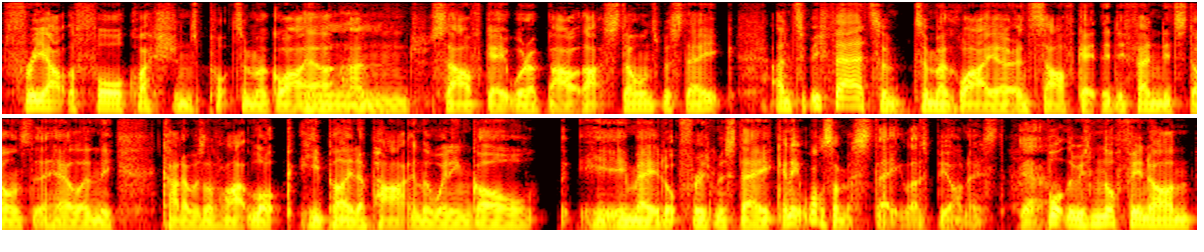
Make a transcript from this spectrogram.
three out of the four questions put to Maguire and Southgate were about that Stones mistake. And to be fair to, to Maguire and Southgate, they defended Stones to the hill and they kind of was like, "Look, he played a part in the winning goal. He, he made up for his mistake, and it was a mistake. Let's be honest. Yeah. But there was nothing on."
